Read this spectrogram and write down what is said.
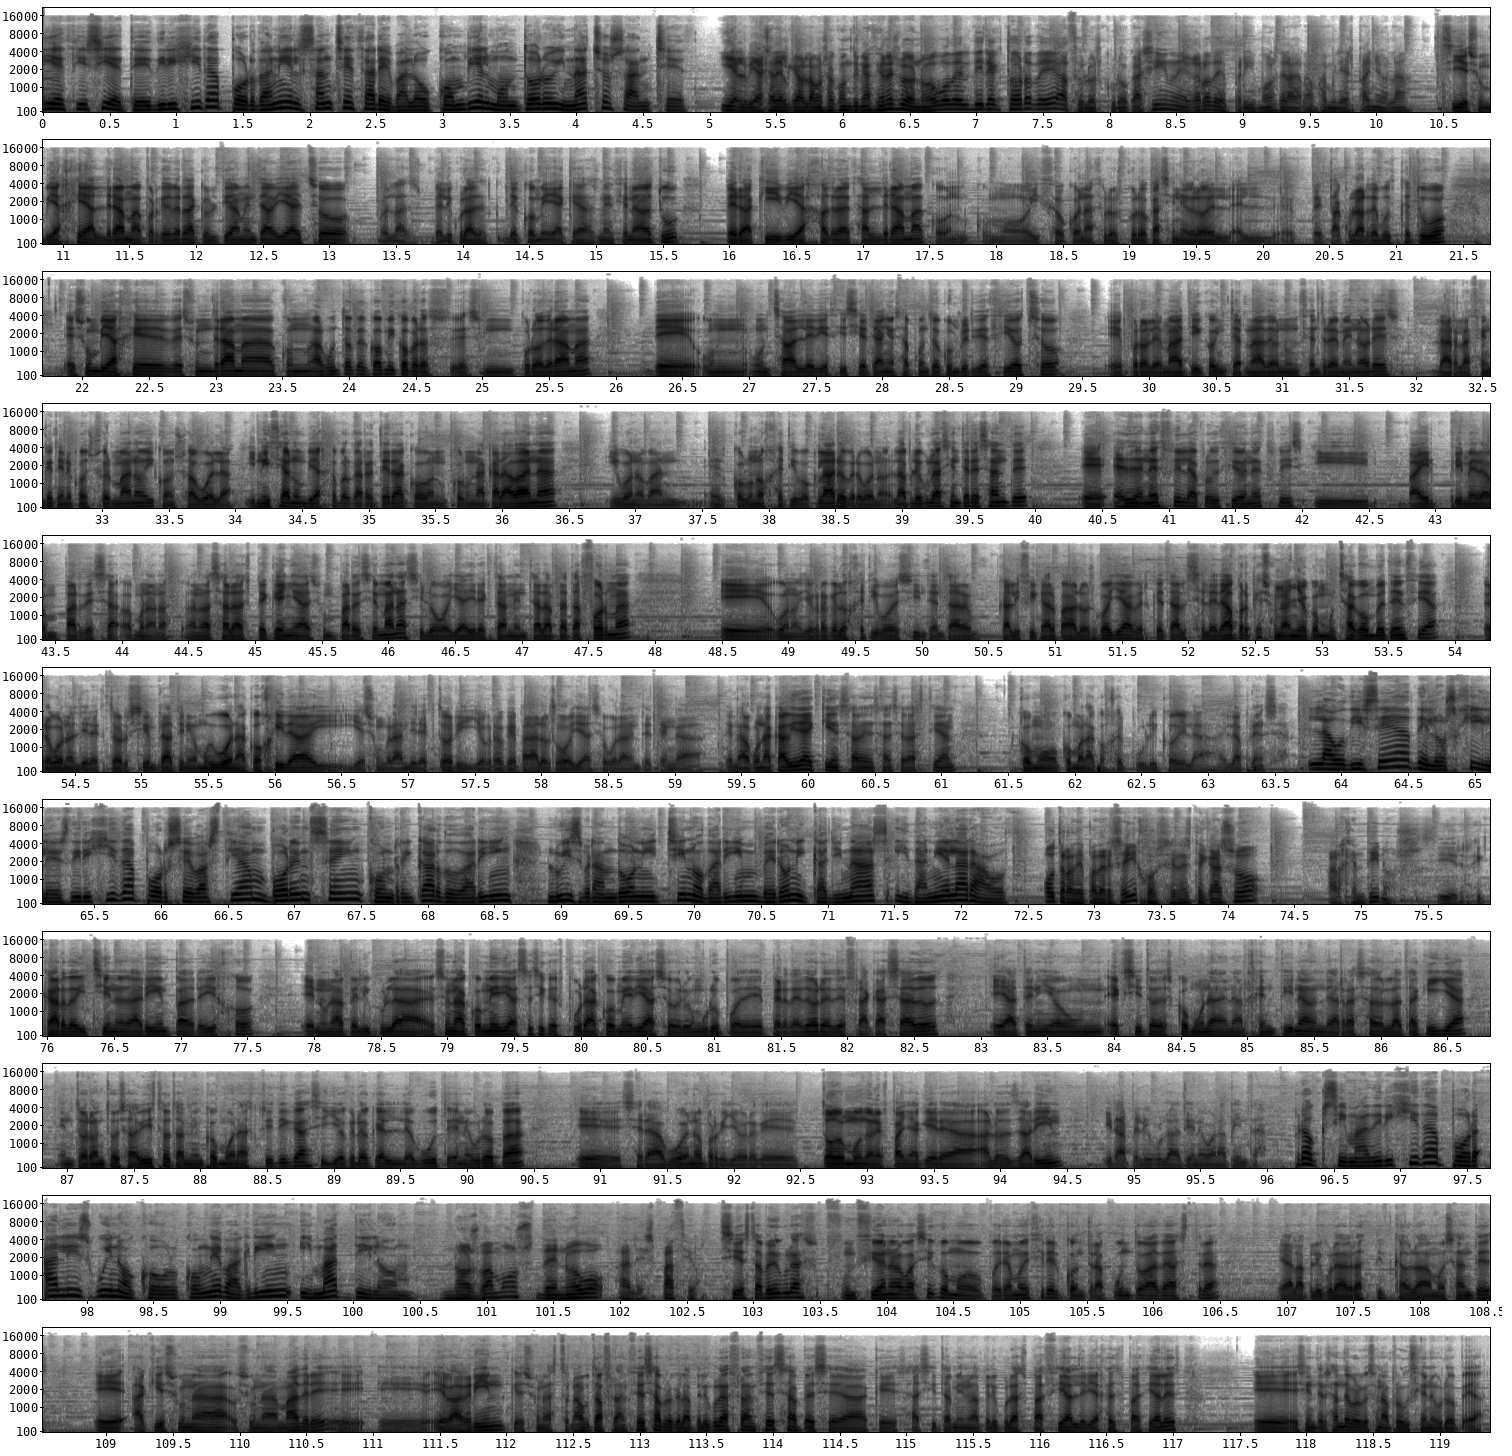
17, dirigida por Daniel Sánchez Arevalo, con Biel Montoro y Nacho Sánchez. Y el viaje del que hablamos a continuación es lo nuevo del director de Azul Oscuro Casi Negro de Primos de la Gran Familia Española. Sí, es un viaje al drama, porque es verdad que últimamente había hecho pues, las películas de comedia que has mencionado tú, pero aquí viaja otra vez al drama, con, como hizo con Azul Oscuro Casi Negro el, espectacular debut que tuvo. Es un viaje, es un drama con algún toque cómico, pero es, un puro drama de un, un chaval de 17 años a punto de cumplir 18 eh, problemático, internado en un centro de menores, la relación que tiene con su hermano y con su abuela. Inician un viaje por carretera con, con una caravana y bueno, van eh, con un objetivo claro, pero bueno, la película es interesante, eh, es de Netflix, la ha producido Netflix y va a ir primero a un par de bueno, a unas salas pequeñas un par de semanas y luego ya directamente a la plataforma. Eh, bueno, yo creo que el objetivo es intentar calificar para los Goya, ver qué tal se le da, porque es un año con mucha competencia, pero bueno, el director siempre ha tenido muy buena acogida y, es un gran director y yo creo que para los Goya seguramente tenga, tenga alguna cabida y quién sabe en San Sebastián cómo, cómo la coge el público y la, y la, prensa. La Odisea de los Giles, dirigida por Sebastián Borenstein con Ricardo Darín, Luis Brandoni, Chino Darín, Verónica Ginás y Daniel Araoz. Otra de padres e hijos, en este caso argentinos. Sí, Ricardo y Chino Darín, padre e hijo, en una película, es una comedia, esto sí que es pura comedia sobre un grupo de perdedores, de fracasados. Eh, ha tenido un éxito descomunal en Argentina, donde ha arrasado en la taquilla. En Toronto se ha visto también con buenas críticas y yo creo que el debut en Europa eh, será bueno porque yo creo que todo el mundo en España quiere a, los Darín y la película tiene buena pinta. Próxima, dirigida por Alice Winocour con Eva Green y Matt Dillon. Nos vamos de nuevo al espacio. Sí, esta película funciona algo así como podríamos decir el contrapunto a Dastra a la película de Brad Pitt que hablábamos antes. Eh, aquí es una, es una madre, eh, eh, Eva Green, que es una astronauta francesa, porque la película es francesa, pese a que es así también una película espacial de viajes espaciales, es interesante porque es una producción europea.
